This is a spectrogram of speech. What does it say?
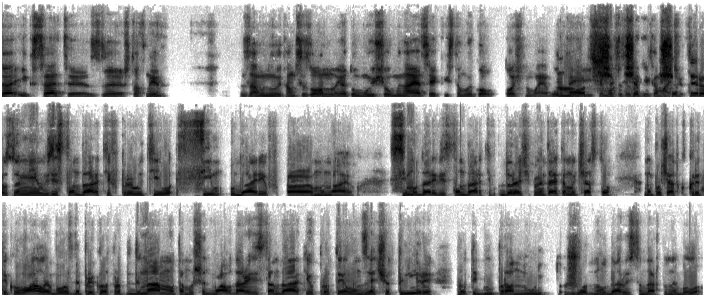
X з штрафних за минулий там сезон, я думаю, що це якийсь там рекорд точно має бути, Ну, і це щоб- може за декілька щоб ти розумів, зі стандартів прилетіло сім ударів е, Минаю. Сім ударів зі стандартів. До речі, пам'ятаєте, ми часто на початку критикували, бо наприклад, проти Динамо там лише два удари зі стандартів, проти ЛНЗ 4, проти Дніпра 0. Жодного удару зі стандарту не було.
